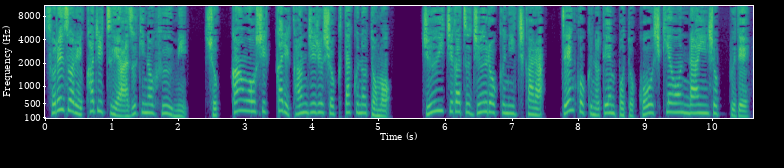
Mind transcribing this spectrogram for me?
それぞれ果実や小豆の風味、食感をしっかり感じる食卓の友。11月16日から全国の店舗と公式オンラインショップで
